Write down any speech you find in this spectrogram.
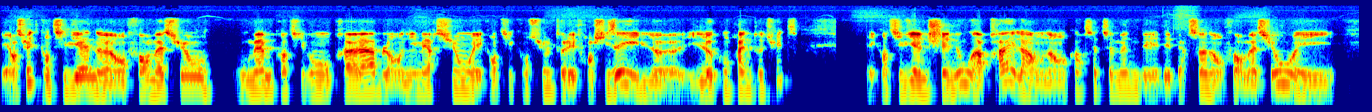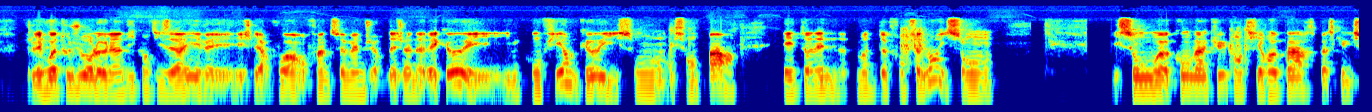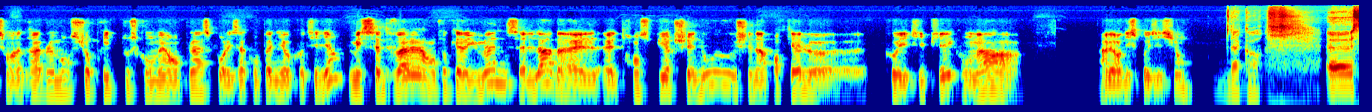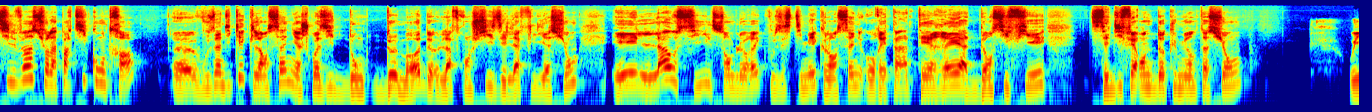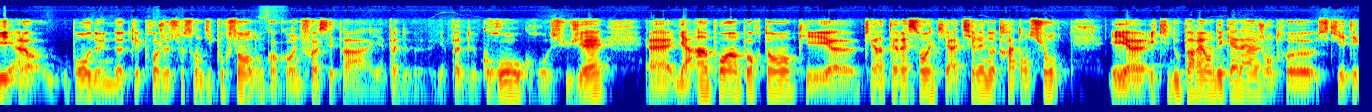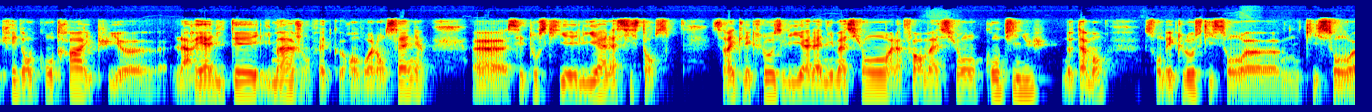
Et ensuite, quand ils viennent en formation ou même quand ils vont au préalable en immersion et quand ils consultent les franchisés, ils, le comprennent tout de suite. Et quand ils viennent chez nous, après, là, on a encore cette semaine des, des personnes en formation et je les vois toujours le lundi quand ils arrivent et, je les revois en fin de semaine, je redéjeune avec eux et ils me confirment qu'ils ne sont, ils sont pas étonnés de notre mode de fonctionnement. Ils sont, ils sont euh, convaincus quand ils repartent parce qu'ils sont agréablement surpris de tout ce qu'on met en place pour les accompagner au quotidien. Mais cette valeur, en tout cas humaine, celle-là, bah, elle, transpire chez nous, chez n'importe quel euh, coéquipier qu'on a à leur disposition. D'accord. Euh, Sylvain, sur la partie contrat, euh, vous indiquez que l'enseigne a choisi donc deux modes, la franchise et l'affiliation. Et là aussi, il semblerait que vous estimez que l'enseigne aurait intérêt à densifier ces différentes documentations oui, alors on a une note qui est proche de 70%, donc encore une fois, il n'y a pas de, a pas de gros gros sujet. Euh, il y a un point important qui est, euh, qui est intéressant et qui a attiré notre attention, euh, et, qui nous paraît en décalage entre ce qui est écrit dans le contrat et puis euh, la réalité et l'image en fait que renvoie l'enseigne, euh, c'est tout ce qui est lié à l'assistance. C'est vrai que les clauses liées à l'animation, à la formation continue notamment, sont des clauses qui sont, qui sont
